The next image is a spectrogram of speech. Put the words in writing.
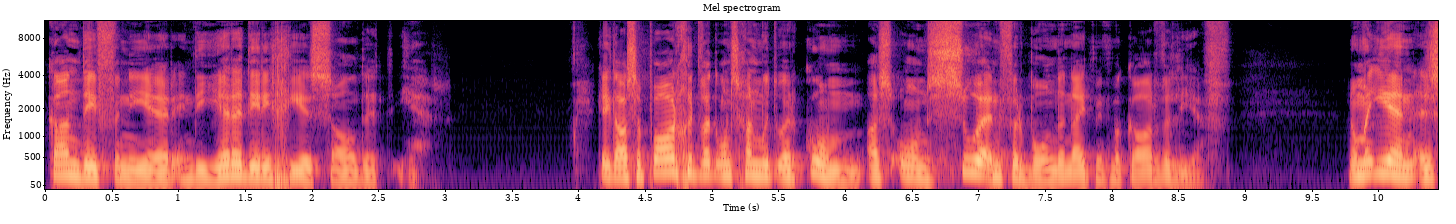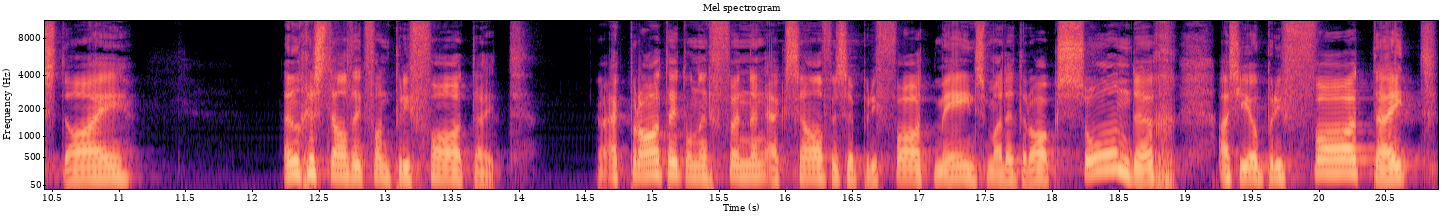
kan definieer en die Here deur die Gees sal dit eer. Kyk, daar's 'n paar goed wat ons gaan moet oorkom as ons so in verbondenheid met mekaar wil leef. Nommer 1 is daai ingesteldheid van privaatheid. Nou ek praat uit ondervinding, ek self is 'n privaat mens, maar dit raak sondig as jy jou privaatheid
